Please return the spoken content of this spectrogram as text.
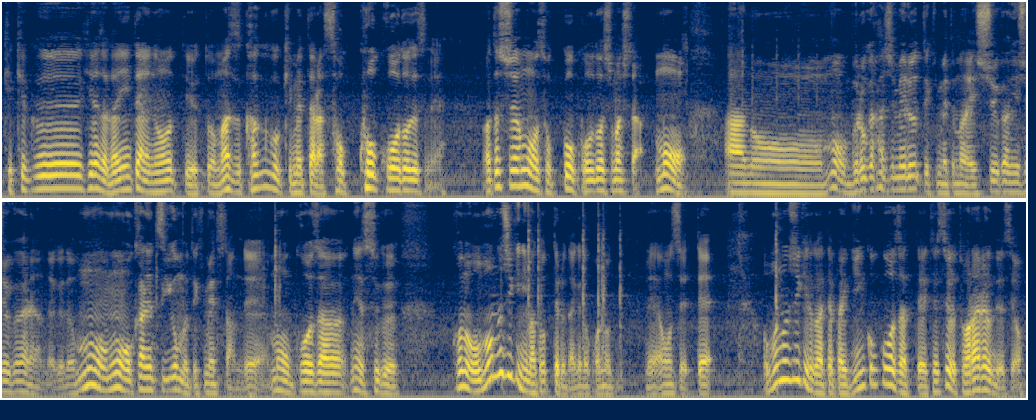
結局、平さん何言いたいのって言うと、まず覚悟決めたら速攻行動ですね。私はもう速攻行動しました。もう、あのー、もうブログ始めるって決めてまだ1週間2週間ぐらいなんだけど、もう、もうお金つぎ込むって決めてたんで、もう講座ね、すぐ、このお盆の時期に今撮ってるんだけど、この、ね、音声って。お盆の時期とかってやっぱり銀行口座って手数料取られるんですよ。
